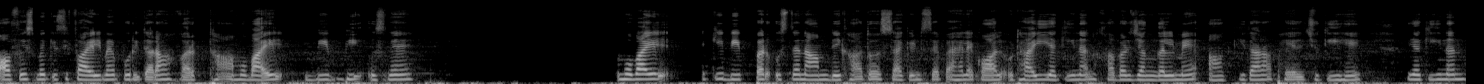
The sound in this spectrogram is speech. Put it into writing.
ऑफ़िस में किसी फ़ाइल में पूरी तरह गर्क था। मोबाइल बीप भी उसने, मोबाइल की बीप पर उसने नाम देखा तो सेकंड से पहले कॉल उठाई। यकीनन ख़बर जंगल में आग की तरह फैल चुकी है। यकीनन,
